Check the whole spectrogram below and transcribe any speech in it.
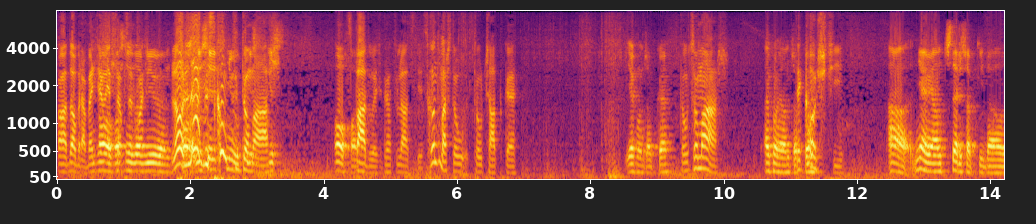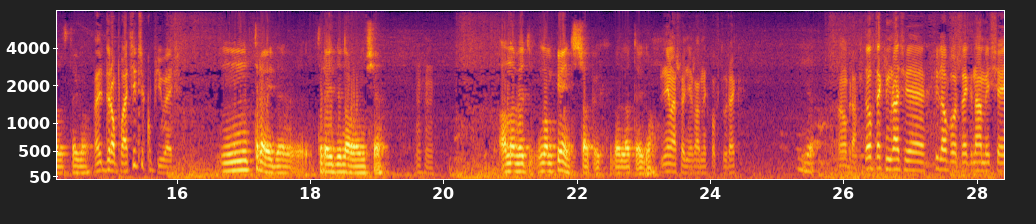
A dobra, będziemy O, jeszcze właśnie obserwować... zabiłem. Lol, O, lewy, jest skąd ty to jest- masz? jest- O. Spadłeś, gratulacje. Skąd masz tą, tą czapkę? Jaką czapkę? Tą co masz? Jaką ja mam Te czapkę? kości. A, nie, ja mam cztery czapki dla z tego. Ale dropła ci czy kupiłeś? Mm, trader, tradynąłem się. Mhm. A nawet mam pięć czapek chyba dlatego. Nie masz pewnie żadnych powtórek. Nie. Dobra, to w takim razie chwilowo żegnamy się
